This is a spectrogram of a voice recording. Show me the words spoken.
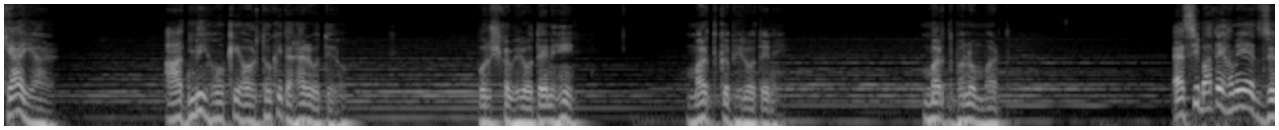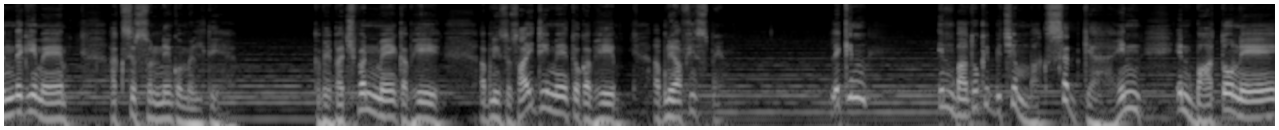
क्या यार? आदमी हो कि औरतों की तरह रोते हो? पुरुष कभी रोते नहीं, मर्द कभी रोते नहीं। मर्द बनो मर्द। ऐसी बातें हमें ज़िंदगी में अक्सर सुनने को मिलती है। कभी बचपन में, कभी अपनी सोसाइटी में तो कभी अपने ऑफ़िस में। लेकिन इन बातों के पीछे मकसद क्या है? इन इन बातों ने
